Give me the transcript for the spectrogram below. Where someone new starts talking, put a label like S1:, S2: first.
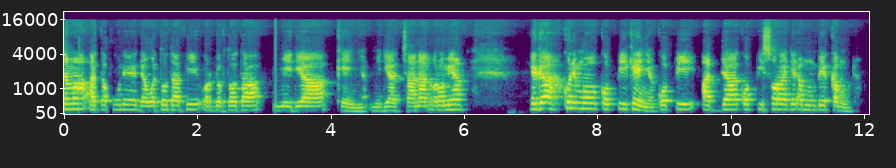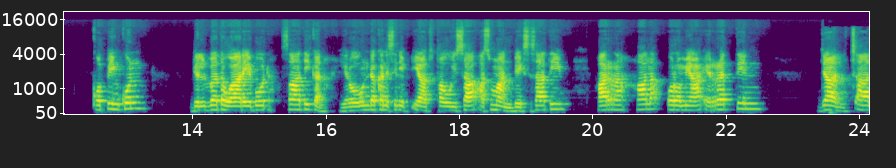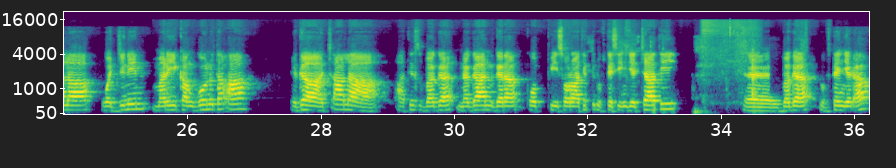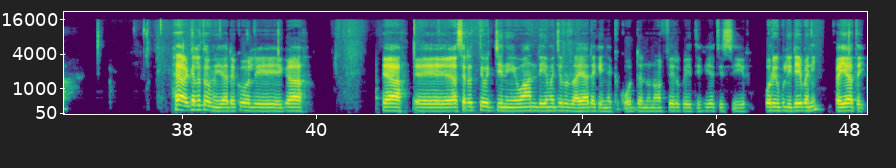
S1: Ashamaa harka fuunee daawwattootaa fi hordoftoota miidiyaa keenya, miidiyaa chaanaal Oromiyaa. Egaa kun immoo qophii keenya, qophii addaa, qophii soraa jedhamuun beekamudha. Qophiin kun dilbata waaree booda sa'aatii kana yeroo hunda kan isiniif dhiyaatu ta'uu isaa asumaan beeksisaati. Har'a haala Oromiyaa irrattiin jaal caalaa wajjiniin marii kan goonu ta'a. Egaa caalaa atis baga nagaan gara qophii soraatitti dhufte siin jechaati. Baga dhufteen jedha.
S2: Haa galatoome yaada koolee egaa yaa asirratti wajjin waan deema jirurraa yaada keenya akka qooddannu nu affeeru keetii fi atis horii bulii deebanii fayyaa ta'e.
